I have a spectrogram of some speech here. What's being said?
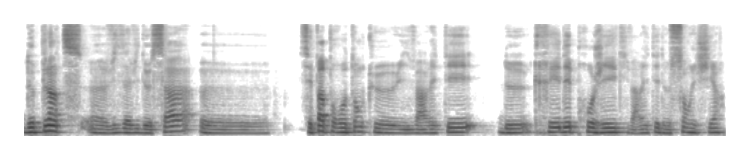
de plaintes euh, vis-à-vis de ça. Euh, c'est pas pour autant qu'il va arrêter de créer des projets, qu'il va arrêter de s'enrichir.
